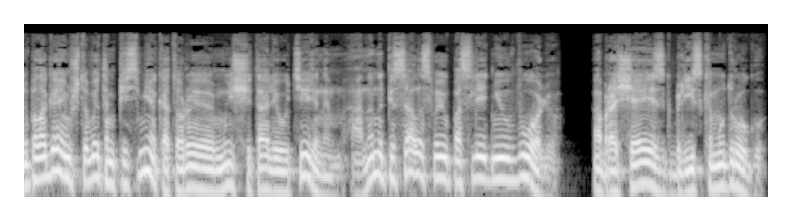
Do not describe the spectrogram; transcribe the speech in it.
Мы полагаем, что в этом письме, которое мы считали утерянным, она написала свою последнюю волю, обращаясь к близкому другу.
